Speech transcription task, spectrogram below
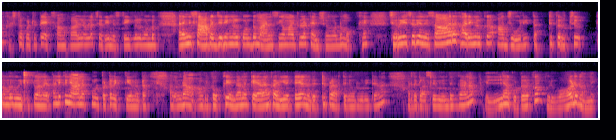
കഷ്ടപ്പെട്ടിട്ട് എക്സാം ഹാളിലുള്ള ചെറിയ മിസ്റ്റേക്കുകൾ കൊണ്ടും അല്ലെങ്കിൽ സാഹചര്യങ്ങൾ കൊണ്ടും മാനസികമായിട്ടുള്ള ടെൻഷൻ കൊണ്ടും ഒക്കെ ചെറിയ ചെറിയ നിസാര കാര്യങ്ങൾക്ക് ആ ജോലി തട്ടിത്തെറിച്ച് നമ്മൾ വീട്ടിലേക്ക് വന്നത് അല്ലെങ്കിൽ ഞാനൊക്കെ ഉൾപ്പെട്ട വ്യക്തിയാണ് കേട്ടോ. അതുകൊണ്ട് അവർക്കൊക്കെ എന്താണ് കയറാൻ കഴിയട്ടെ എന്നൊരൊറ്റ പ്രാർത്ഥനയോട് കൂടിയിട്ടാണ് അടുത്ത ക്ലാസ്സിൽ വീണ്ടും കാണാം. എല്ലാ കൂട്ടുകാർക്കും ഒരുപാട് നന്ദി.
